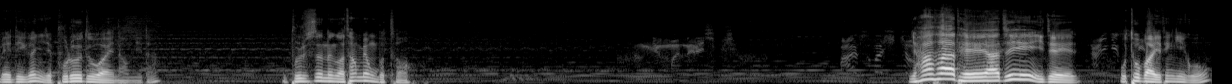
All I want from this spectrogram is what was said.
메딕은 이제 브루드와에 나옵니다. 불 쓰는 거. 이 하사 돼야지 이제 오토바이 생기고.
